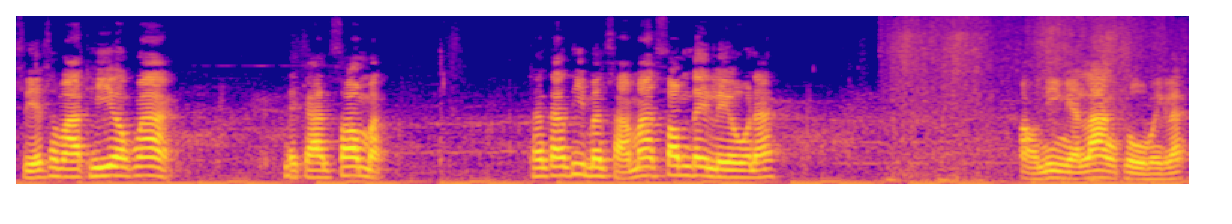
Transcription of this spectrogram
เสียสมาธิมากๆในการซ่อมอะ ทั้งๆที่มันสามารถซ่อมได้เร็วนะ เอานี่ไงร่างโผล่มาอีกแล้ว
